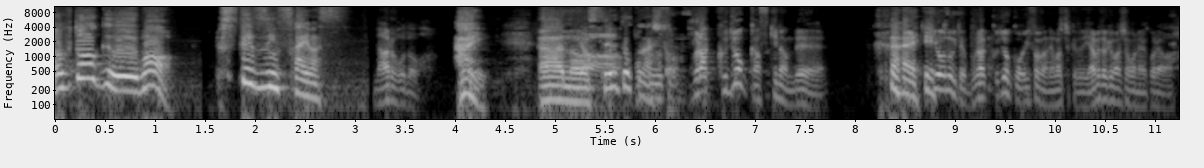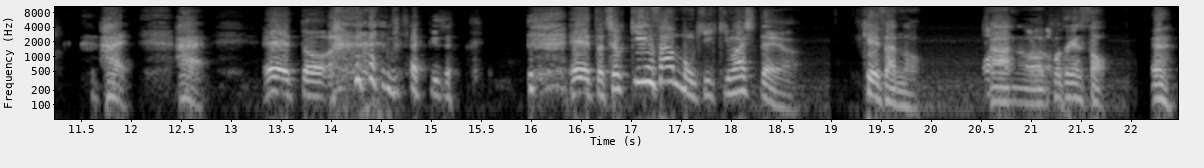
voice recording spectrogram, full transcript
オフトークも捨てずに使います。なるほど。はい。あの捨てるとこなしと。僕ブラックジョークが好きなんで、はい。気を抜いてブラックジョークを言いそうになりましたけど、やめときましょうね、これは。はい。はい。えーっと、ブラックジョーク。えーっと、直近3本聞きましたよ。K さんの。あの、ポッドキャスト。うん。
